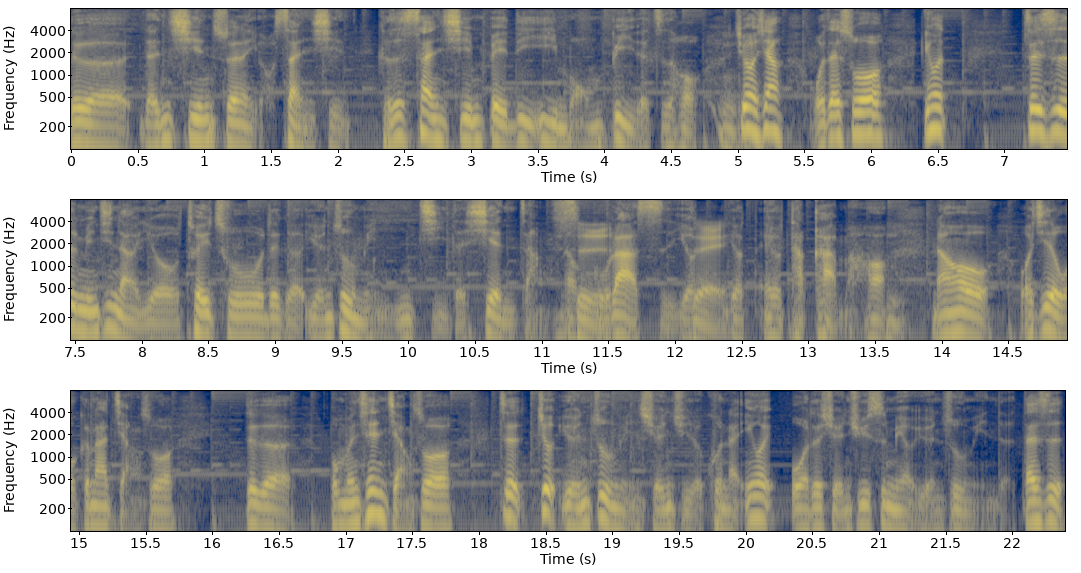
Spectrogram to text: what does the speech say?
这个人心虽然有善心，可是善心被利益蒙蔽了之后，就好像我在说，因为这次民进党有推出这个原住民籍的县长，是。古拉斯有有有他看嘛哈。然后我记得我跟他讲说，这个我们先讲说，这就原住民选举的困难，因为我的选区是没有原住民的，但是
